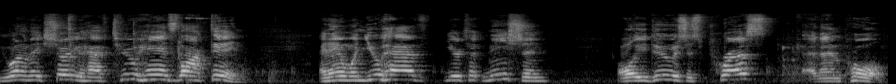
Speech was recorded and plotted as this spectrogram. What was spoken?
you want to make sure you have two hands locked in, and then when you have your technician, all you do is just press and then pull.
